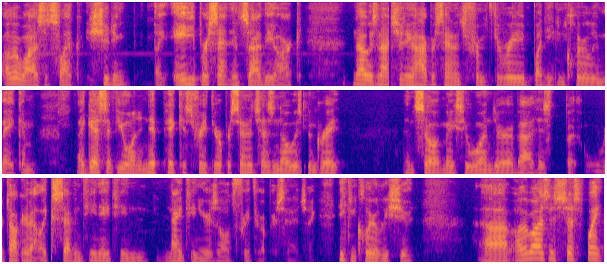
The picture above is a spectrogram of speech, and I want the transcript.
otherwise, it's like shooting like 80% inside the arc. No, he's not shooting a high percentage from three, but he can clearly make them. I guess if you want to nitpick, his free throw percentage hasn't always been great. And so it makes you wonder about his, but we're talking about like 17, 18, 19 years old free throw percentage. Like he can clearly shoot. Uh, otherwise, it's just weight.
